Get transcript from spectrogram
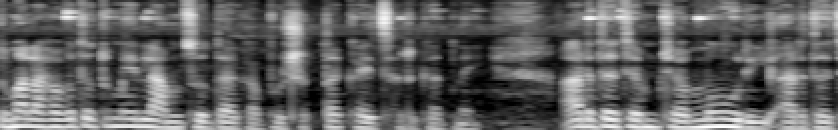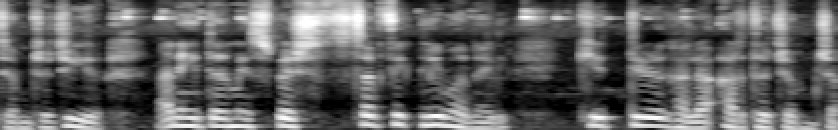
तुम्हाला हवं तर तुम्ही लांबसुद्धा कापू शकता काहीच हरकत नाही. अर्धा चमचा मोहरी अर्धा चमचा जीर. आणि इथं मी स्पेसिफिकली म्हणेल की तीळ घाला अर्धा चमचा.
